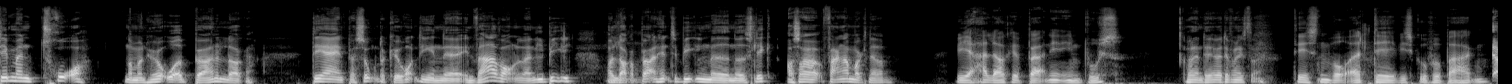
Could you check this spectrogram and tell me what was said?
Det, man tror, når man hører ordet børnelokker, det er en person, der kører rundt i en, øh, en varevogn eller en lille bil, og lokker børn hen til bilen med noget slik, og så fanger dem og knalder dem. Vi har lukket børn ind i en bus. Hvordan det? Hvad er det for en historie? Det er sådan, hvor at, øh, vi skulle på bakken. Ja.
